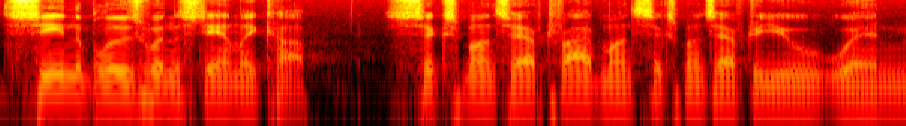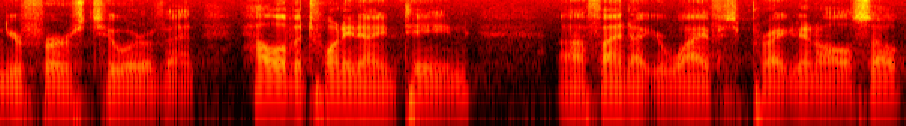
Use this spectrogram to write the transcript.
seeing the Blues win the Stanley Cup six months after, five months, six months after you win your first tour event. Hell of a 2019. Uh, find out your wife is pregnant. Also,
